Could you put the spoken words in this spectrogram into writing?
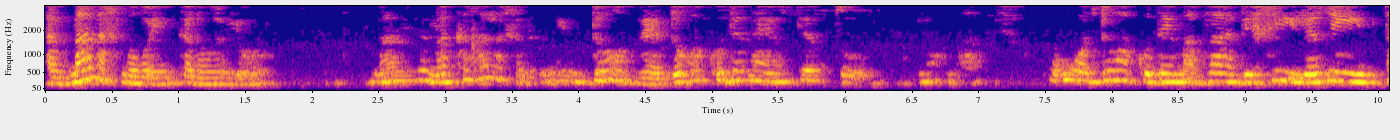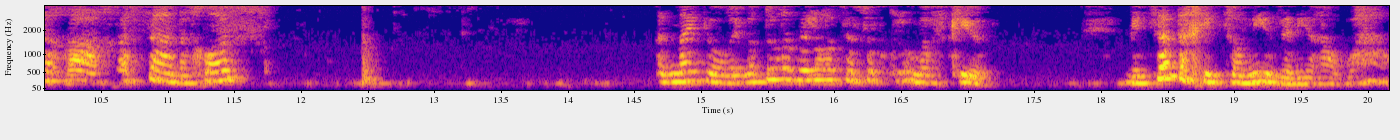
אז מה אנחנו רואים כאן? אומרים לו, מה זה, מה קרה לכם? זה מין דור זה, הדור הקודם היה יותר טוב. למה? הוא, הדור הקודם עבד, הכיל, הרים, טרח, עשה, נכון? אז מה הייתם אומרים? הדור הזה לא רוצה לעשות כלום מפקיר. מצד החיצוני זה נראה, וואו,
